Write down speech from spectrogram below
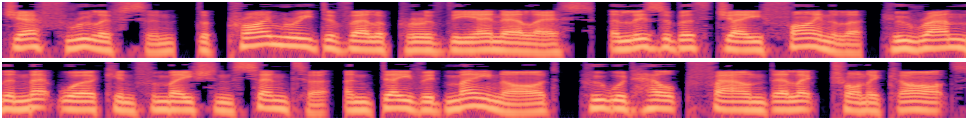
Jeff Rulifson, the primary developer of the NLS, Elizabeth J. Feinler, who ran the Network Information Center, and David Maynard, who would help found Electronic Arts.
